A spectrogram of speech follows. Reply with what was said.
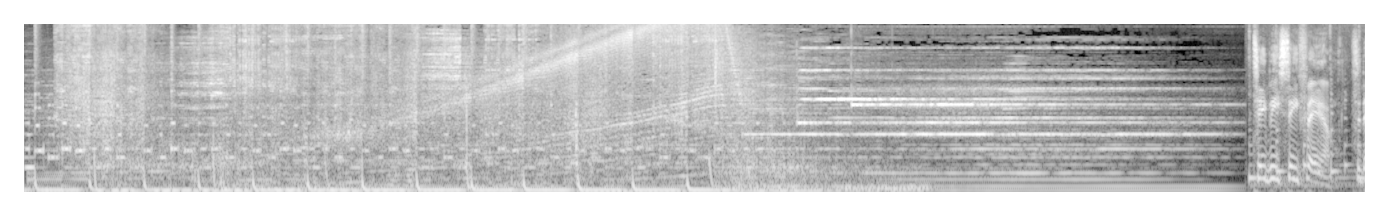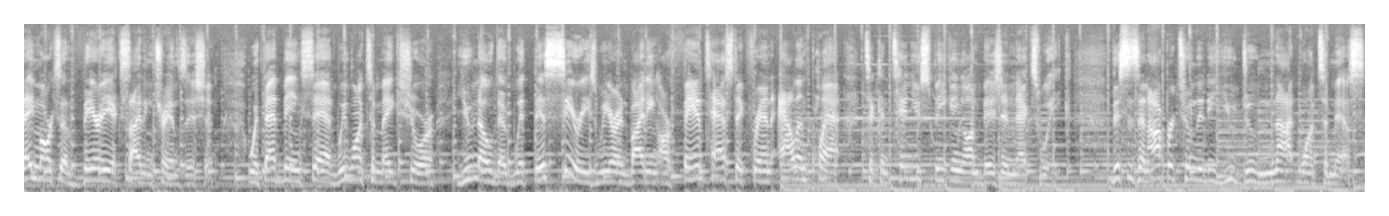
Thank you. TBC fam, today marks a very exciting transition. With that being said, we want to make sure you know that with this series, we are inviting our fantastic friend Alan Platt to continue speaking on vision next week. This is an opportunity you do not want to miss.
